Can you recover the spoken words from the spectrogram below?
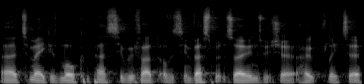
uh, to make us more competitive. We've had obviously investment zones, which are hopefully to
